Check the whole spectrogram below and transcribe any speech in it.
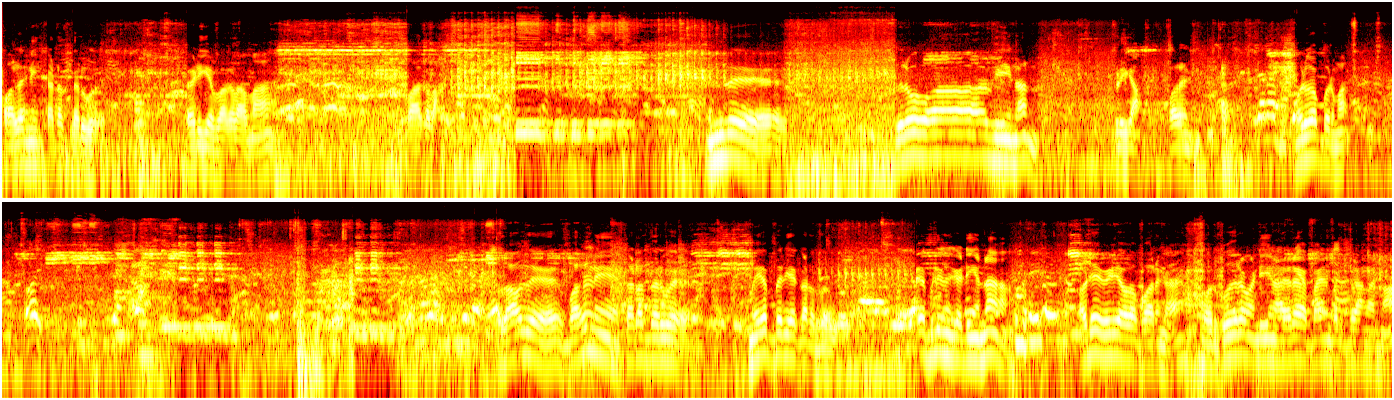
பழனி கடத்தருவு. வேடிக்கை பார்க்கலாமா? பார்க்கலாம். இந்த திருவாவினான் பிடிக்காம் பழனி. முருகப்பெருமான். அதாவது பழனி கடத்தருவு மிகப்பெரிய கடத்தருவு. எப்படின்னு கேட்டிங்கன்னா அப்படியே வீடியோவில் பாருங்கள் ஒரு குதிரை வண்டியை நிறைய பயன்படுத்துகிறாங்கன்னா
